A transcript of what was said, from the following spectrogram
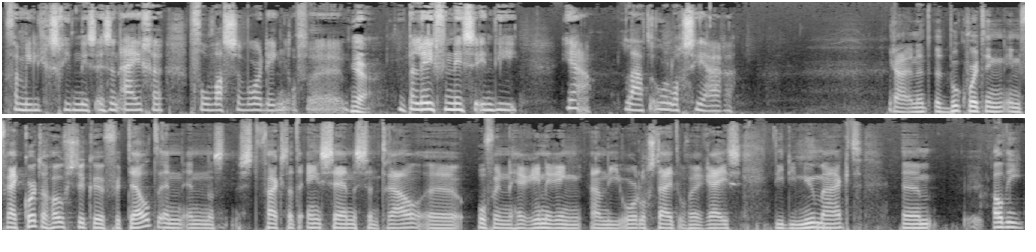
familiegeschiedenis en zijn eigen volwassenwording. Of uh, ja. belevenissen in die ja, late oorlogsjaren. Ja, en het, het boek wordt in, in vrij korte hoofdstukken verteld. En, en vaak staat er één scène centraal. Uh, of een herinnering aan die oorlogstijd of een reis die hij nu maakt. Um, al die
